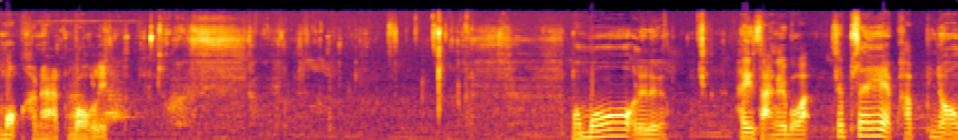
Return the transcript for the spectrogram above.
เหมาะขนาดบอกเลยมอมอเลยเลยให้สารก็เลยบอกว่าแซ่บๆครับพี่น้อง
